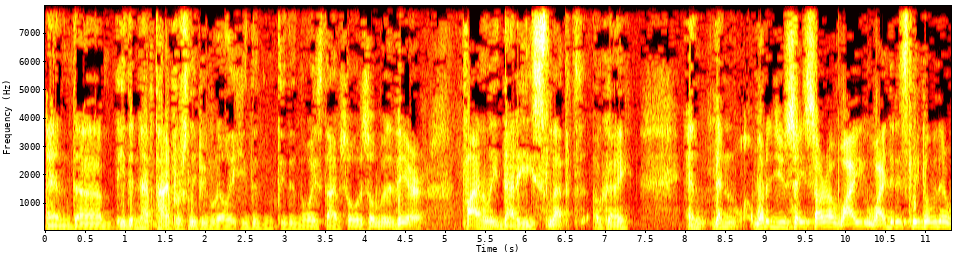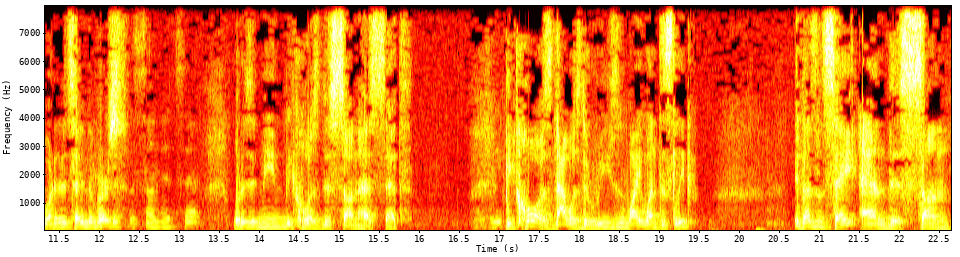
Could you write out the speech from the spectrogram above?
and um, he didn't have time for sleeping. Really, he didn't. He didn't waste time. So it was over there, finally, that he slept. Okay, and then what did you say, Sarah? Why why did he sleep over there? What did it say in the verse? Because the sun had set. What does it mean? Because the sun has set. Because that was the reason why he went to sleep. It doesn't say and the sun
